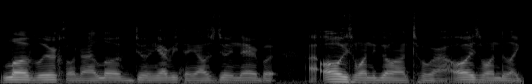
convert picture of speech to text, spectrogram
love lyrical and I love doing everything I was doing there, but I always wanted to go on tour. I always wanted to like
